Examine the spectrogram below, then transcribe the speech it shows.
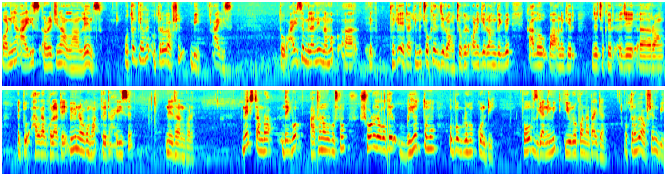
Cornea, iris, retina lens. উত্তর কী হবে? উত্তর হবে অপশন বি আইরিস। তো আইরিসে মেলানিন নামক থেকে এটা কিন্তু চোখের যে রং, চোখের অনেকের রং দেখবে, কালো বা অনেকের যে চোখের যে রং একটু হালকা ঘোলাটে, বিভিন্ন রকম হয়, তো এটা আইরিসে নির্ধারণ করে। নেক্সট আমরা দেখব আঠারো নম্বর প্রশ্ন, সৌরজগতের বৃহত্তম উপগ্রহ কোনটি? ফোবস, গ্যানিমিট, ইউরোপা, না টাইটান? উত্তর হবে অপশন বি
